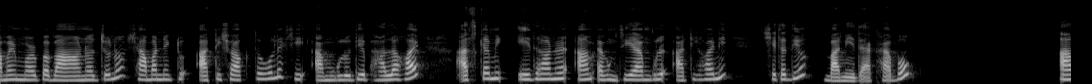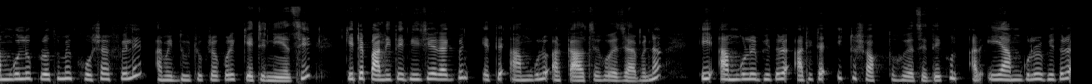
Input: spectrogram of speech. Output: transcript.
আমের মোরব্বা বানানোর জন্য সামান্য একটু আটি শক্ত হলে সেই আমগুলো দিয়ে ভালো হয়। আজকে আমি এই ধরনের আম এবং যে আমগুলোর আটি হয়নি সেটা দিয়েও বানিয়ে দেখাবো। আমগুলো প্রথমে খোসা ফেলে আমি ২ টুকরা করে কেটে নিয়েছি। কেটে পানিতে ভিজিয়ে রাখবেন, এতে আমগুলো আর কালচে হয়ে যাবে না। এই আমগুলোর ভিতরে আটিটা একটু শক্ত হয়েছে, দেখুন আর এই আমগুলোর ভিতরে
